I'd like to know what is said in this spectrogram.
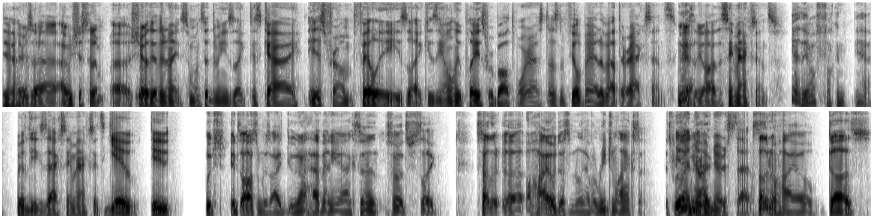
Yeah. There's a. I was just at a, a show the other night. Someone said to me, "He's like, this guy is from Philly. He's like, is the only place where Baltimore has doesn't feel bad about their accents because Yeah. they all have the same accents. Yeah, they all fucking yeah. We have the exact same accents. Yo, dude. Which it's awesome because I do not have any accent, so it's just like Southern uh, Ohio doesn't really have a regional accent. It's really yeah, now weird. I've noticed that. Southern Ohio does,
